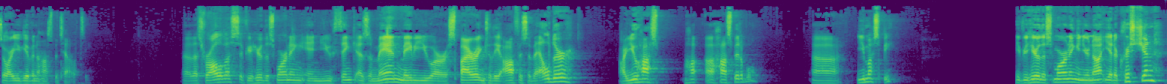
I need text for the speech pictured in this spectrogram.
So, are you given to hospitality? Uh, that's for all of us. If you're here this morning and you think as a man, maybe you are aspiring to the office of elder, are you hosp- uh, hospitable? Uh, you must be. If you're here this morning and you're not yet a Christian,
